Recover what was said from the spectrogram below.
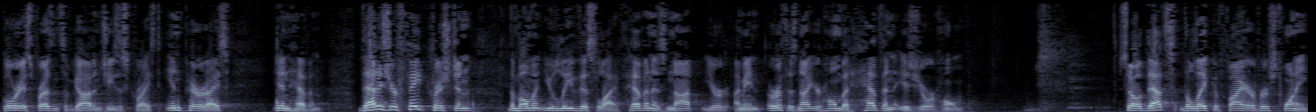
glorious presence of God in Jesus Christ, in paradise, in heaven. That is your fate, Christian, the moment you leave this life. Heaven is not your, I mean, earth is not your home, but heaven is your home. So that's the lake of fire, verse 20.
